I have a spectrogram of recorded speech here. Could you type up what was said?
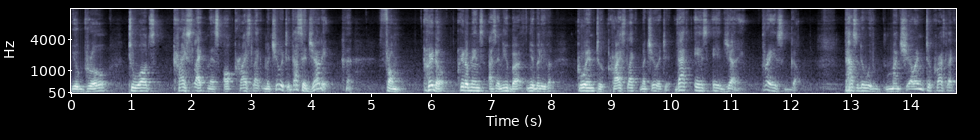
You grow towards Christ likeness or Christ like maturity. That's a journey from cradle. Cradle means as a new birth, new believer, growing to Christ like maturity. That is a journey. Praise God has to do with maturing to Christ like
